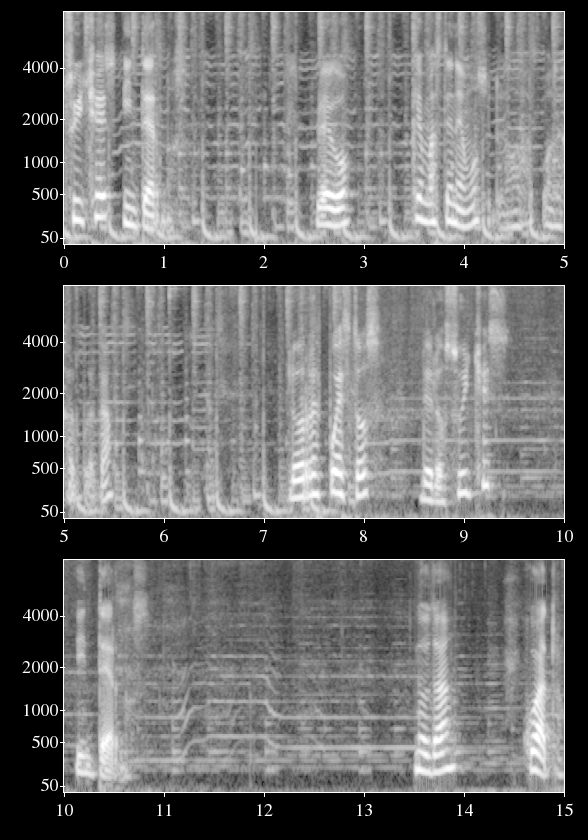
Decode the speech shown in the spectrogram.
switches internos. Luego, ¿qué más tenemos? Vamos a dejar por acá los repuestos de los switches internos. Nos dan 4.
